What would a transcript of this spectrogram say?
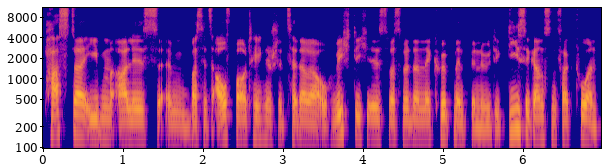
passt da eben alles, ähm, was jetzt aufbautechnisch etc. auch wichtig ist, was wird dann Equipment benötigt, diese ganzen Faktoren.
